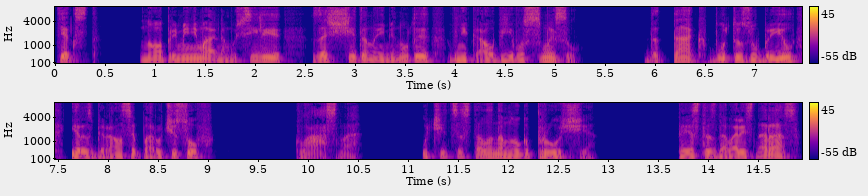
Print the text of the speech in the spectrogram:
текст, но при минимальном усилии за считанные минуты вникал в его смысл. Да так, будто зубрил и разбирался пару часов. Классно. Учиться стало намного проще. Тесты сдавались на раз.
